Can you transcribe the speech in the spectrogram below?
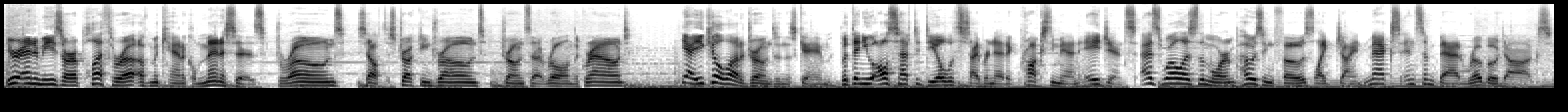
Your enemies are a plethora of mechanical menaces drones, self destructing drones, drones that roll on the ground. Yeah, you kill a lot of drones in this game, but then you also have to deal with cybernetic proxy man agents, as well as the more imposing foes like giant mechs and some bad robo dogs.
